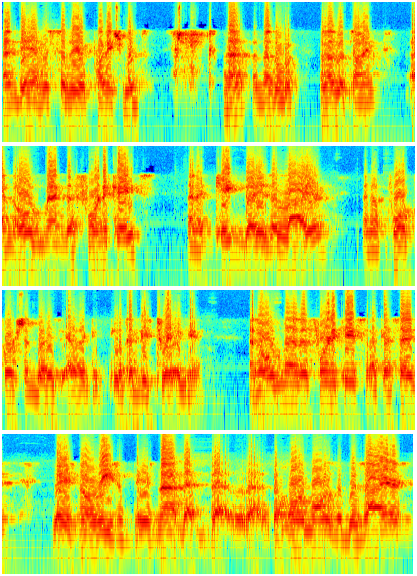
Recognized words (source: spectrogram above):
and they have a severe punishment. Uh, another another time, an old man that fornicates, and a king that is a liar, and a poor person that is arrogant. Look at these three again. An old man that fornicates, like I said, there is no reason. There is not that, that, the hormones, the desires,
